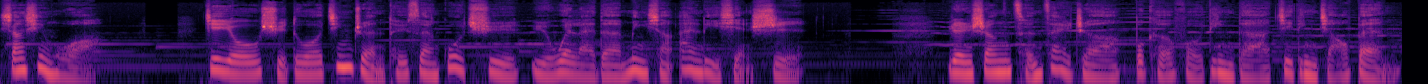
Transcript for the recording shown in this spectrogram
相信我。借由许多精准推算过去与未来的命相案例显示，人生存在着不可否定的既定脚本。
